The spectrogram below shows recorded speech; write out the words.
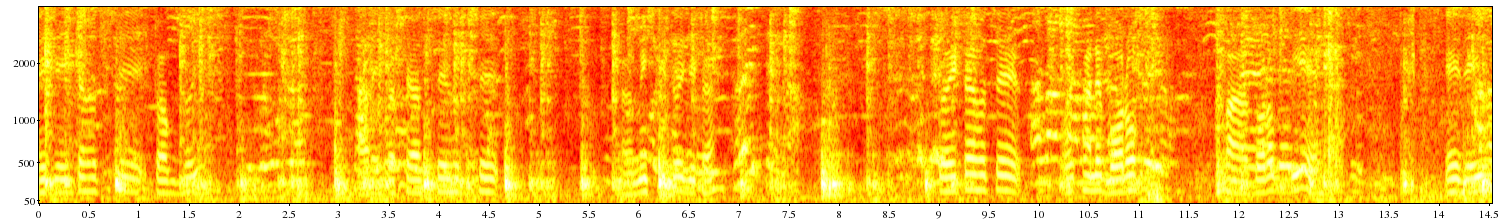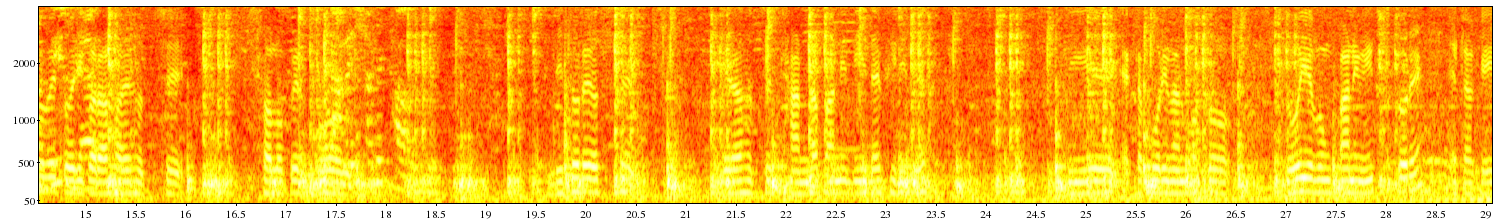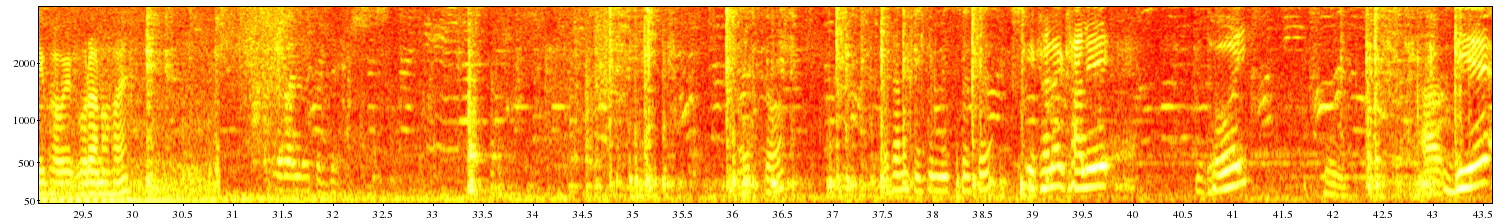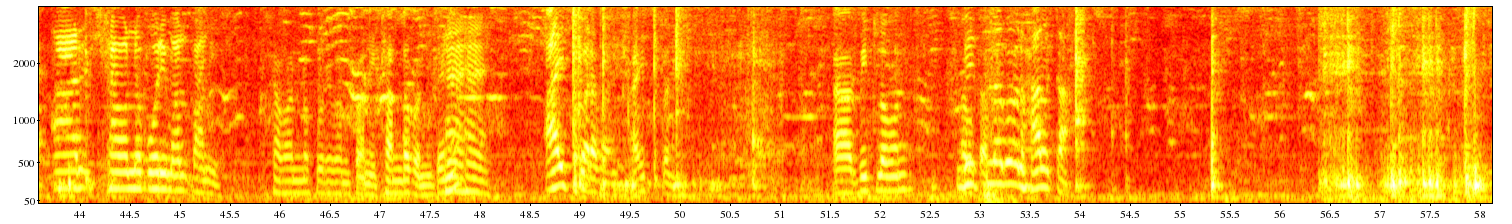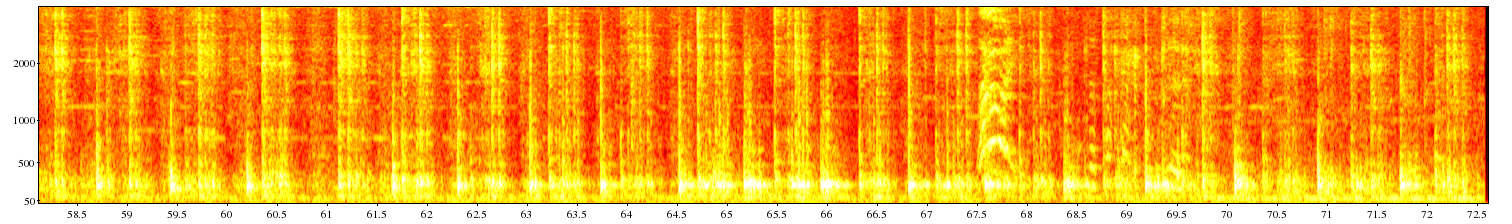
এই যে এটা হচ্ছে টক দই। আর এই পাশে আছে হচ্ছে মিষ্টি দই যেটা। তো এটা হচ্ছে ওইখানে বরফ বরফ দিয়ে এই যে এইভাবে তৈরি করা হয় হচ্ছে সলপের ঘোল ভিতরে হচ্ছে এরা হচ্ছে ঠান্ডা পানি দিয়ে দেয় ফ্রিজে। দিয়ে একটা পরিমাণ মতো দই এবং পানি মিক্স করে এটাকে এইভাবে ঘোরানো হয়। এখানে কি কি মিক্স হয়েছে? এখানে খালি দই আর দিয়ে আর সামান্য পরিমাণ পানি। সামান্য পরিমাণ পানি ঠান্ডা পানি তাই হ্যাঁ হ্যাঁ। আইস করা পানি। আইস পানি। আর বিট লবণ বিট লবণ হালকা। Obrigado.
